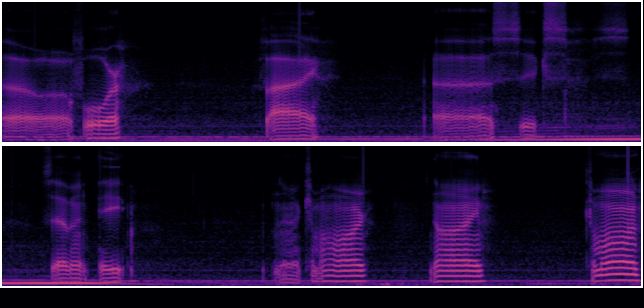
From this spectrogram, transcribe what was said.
uh, four, five, uh, six, seven, eight. Come on. Nine. Come on.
